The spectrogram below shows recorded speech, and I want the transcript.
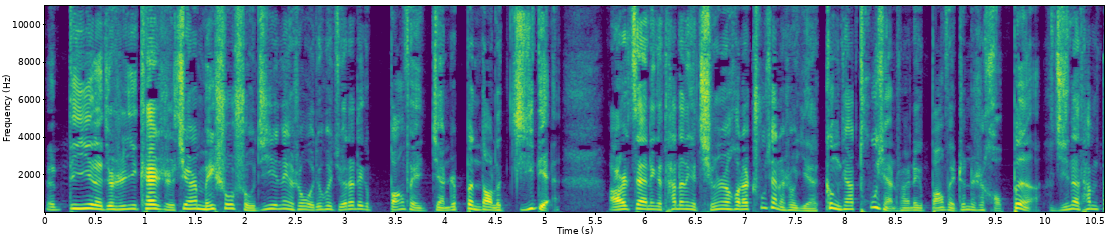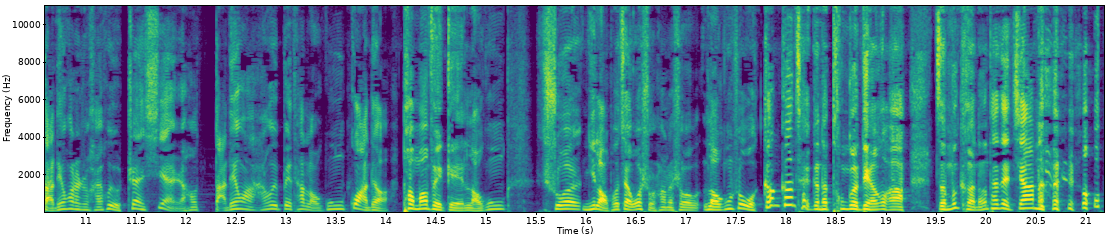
呃，第一呢，就是一开始竟然没收手机，那个时候我就会觉得这个绑匪简直笨到了极点。而在那个他的那个情人后来出现的时候，也更加凸显出来，这个绑匪真的是好笨啊！以及呢，他们打电话的时候还会有占线，然后打电话还会被她老公挂掉。胖绑匪给老公说：“你老婆在我手上的时候，老公说我刚刚才跟她通过电话，怎么可能她在家呢？” 然后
